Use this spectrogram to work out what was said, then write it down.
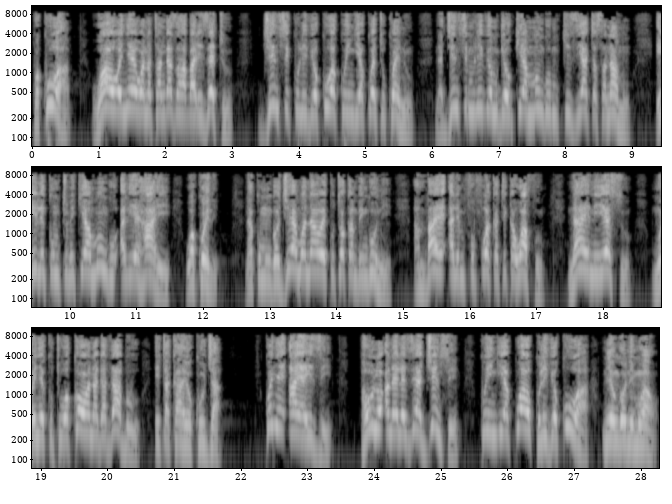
kwa kuwa wao wenyewe wanatangaza habari zetu jinsi kulivyokuwa kuingia kwetu kwenu na jinsi mlivyomgeukia mungu mkiziacha sanamu ili kumtumikia mungu aliye hai wa kweli na kumngojea mwanawe kutoka mbinguni ambaye alimfufua katika wafu naye ni yesu mwenye kutuokoa na ghadhabu itakayokuja. Kwenye aya hizi paulo anaelezea jinsi kuingia kwao kulivyokuwa miongoni mwao.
